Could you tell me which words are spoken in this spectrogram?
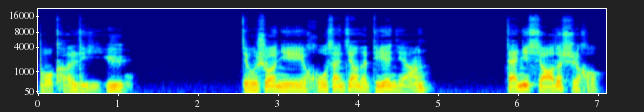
不可理喻。就说你胡三江的爹娘，在你小的时候，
